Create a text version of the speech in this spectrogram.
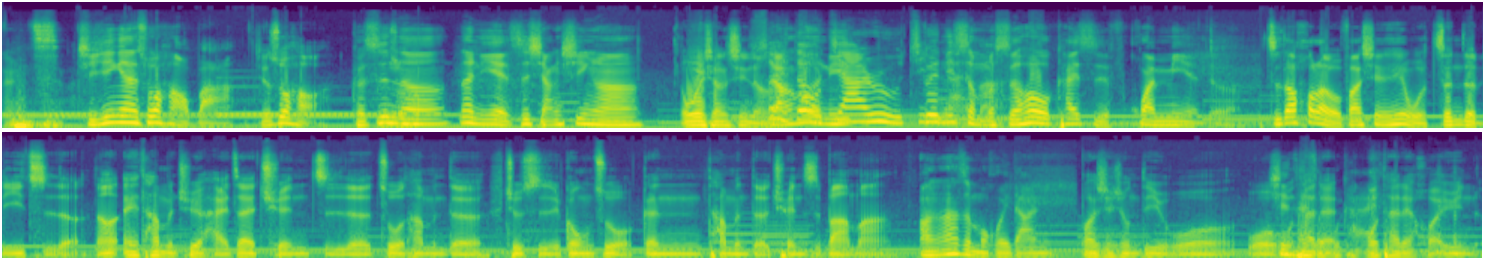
孩子。其实应该说好吧，先说好啊。可是呢，那你也是相信啊？我也相信啊。然后你加入进，对，你什么时候开始幻灭的？直到后来我发现，哎，我真的离职了，然后哎，他们却还在全职的做他们的就是工作，跟他们的全职爸妈。啊，那他怎么回答你？抱歉兄弟，我我我太太我太太怀孕了。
